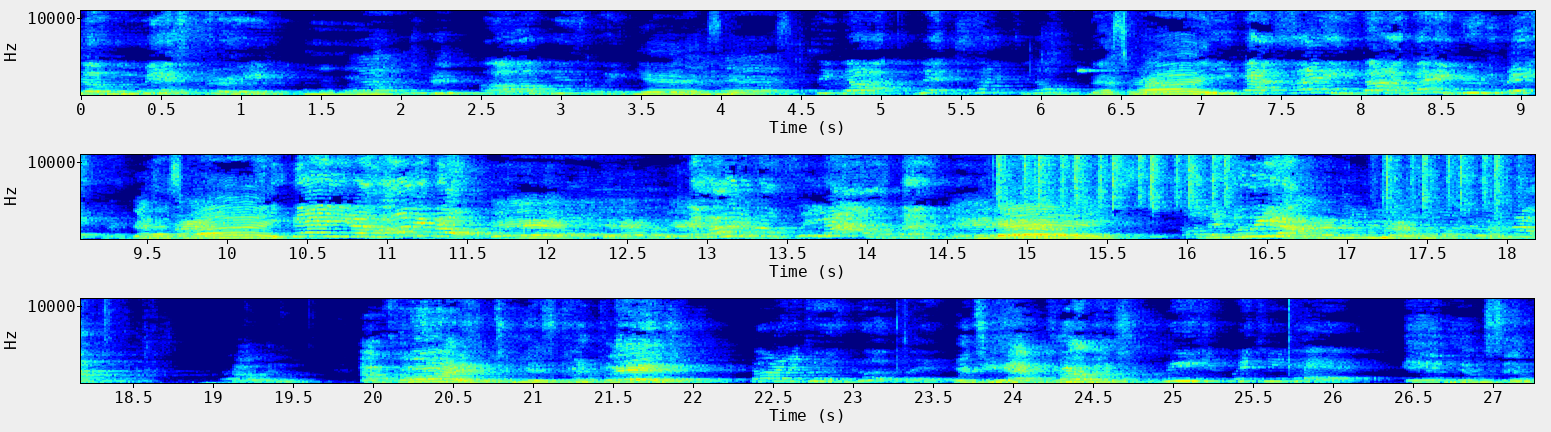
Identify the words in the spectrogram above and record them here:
The mystery mm-hmm. Of his will. of his will. Yes. Yes. See, God let the saints know. That's When right. you got saved, God gave you the mystery. That's He right. gave you the Holy Ghost. Yes, yes, The yes, Holy yes. Ghost see all things. Yes. Hallelujah. Hallelujah. Come on. Hallelujah. According to his good pleasure, According to his good pleasure, which he hath promised we, which he had in himself.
